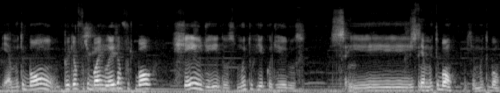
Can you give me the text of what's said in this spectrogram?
E é muito bom, porque o futebol Sim. inglês é um futebol cheio de ídolos, muito rico de ídolos. Sim. E isso Sim. é muito bom, isso é muito bom.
